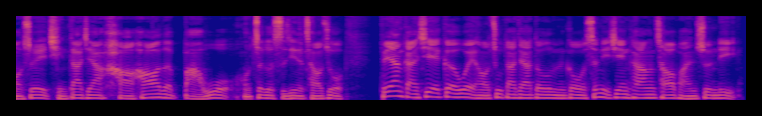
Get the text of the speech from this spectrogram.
哦。所以请大家好好的把握哦这个时间的操作。非常感谢各位哈，祝大家都能够身体健康，操盘顺利。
